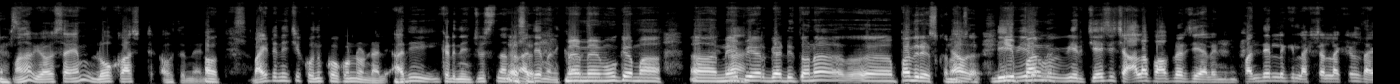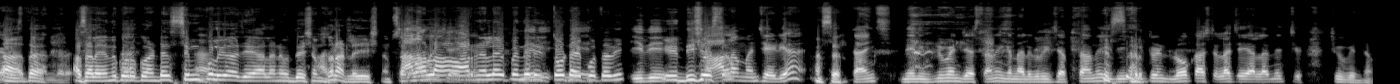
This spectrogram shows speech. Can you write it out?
మన వ్యవసాయం లో కాస్ట్ అవుతుందండి. బయట నుంచి కొనుక్కోకుండా ఉండాలి. అది ఇక్కడ నేను చూస్తున్నాను. అదే మనకి మేము ఊకే మా నేపియర్ గడ్డితోన పందిరేసుకున్నాం మీరు చేసి చాలా పాపులర్ చేయాలండి. పందిర్లకి లక్షల లక్షలు. అసలు ఎందుకు కొరకు అంటే సింపుల్గా చేయాలనే ఉద్దేశంతో. అట్లా చేసినాం ఆరు. నెలలు అయిపోయింది తోట అయిపోతుంది. ఇది చాలా మంచి ఐడియా సార్ థ్యాంక్స్ నేను ఇంప్లిమెంట్ చేస్తాను. ఇంకా నలుగురికి చెప్తాను. ఇది. ఇటువంటి లో కాస్ట్ ఎలా చేయాలని చూ- చూపిద్దాం.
